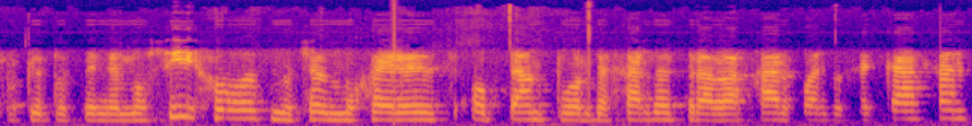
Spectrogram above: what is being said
porque pues tenemos hijos, muchas mujeres optan por dejar de trabajar cuando se casan,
